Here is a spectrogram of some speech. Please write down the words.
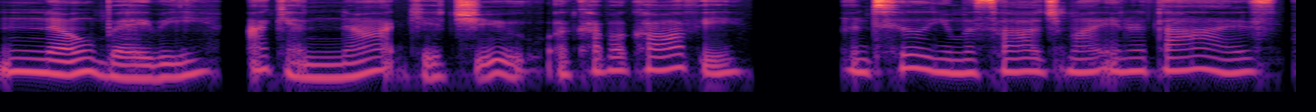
No, baby, I cannot get you a cup of coffee until you massage my inner thighs.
